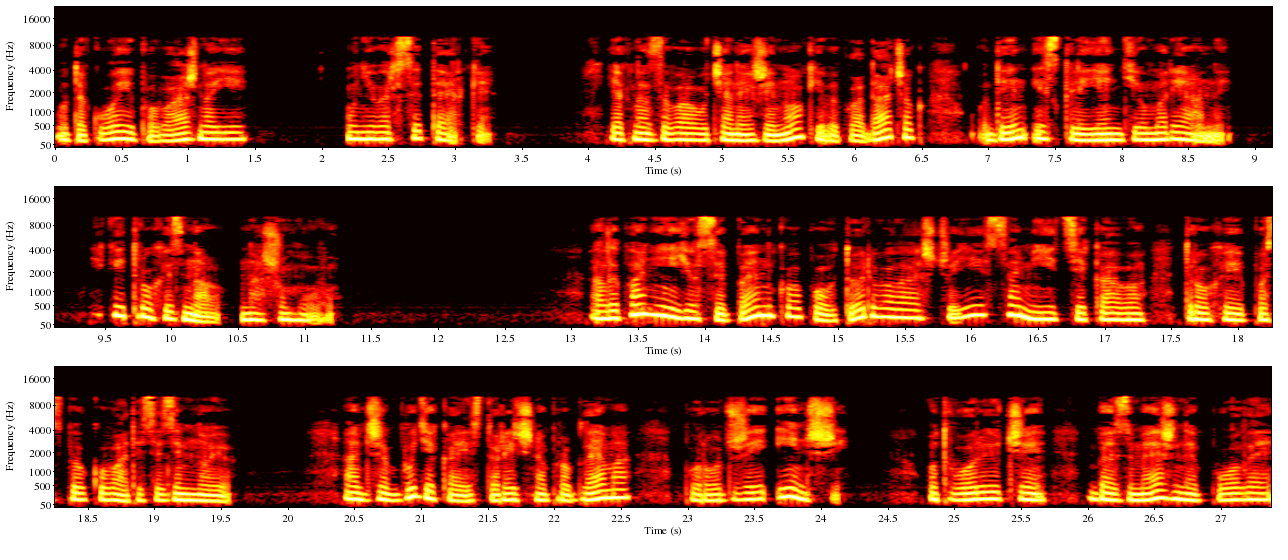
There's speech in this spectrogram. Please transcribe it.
у такої поважної університерки як називав учених жінок і викладачок один із клієнтів Маріани, який трохи знав нашу мову. Але пані Йосипенко повторювала, що їй самі цікаво трохи поспілкуватися зі мною, адже будь-яка історична проблема породжує інші, утворюючи безмежне поле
